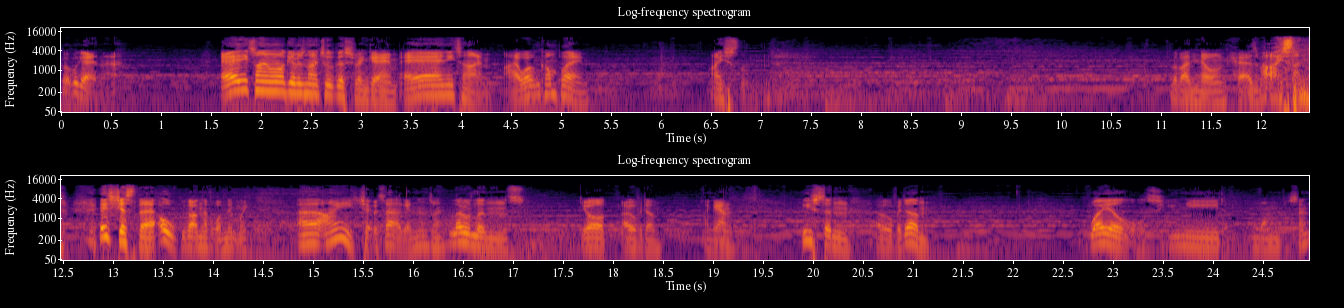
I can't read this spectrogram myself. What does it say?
But we're getting there. Anytime you want to give us a nitroglycerin game, anytime, I won't complain. Iceland. What about no one cares about Iceland? It's just there. Oh, we got another one, didn't we? Uh, I need to check this out again, don't I? Lowlands. You're overdone. Again. Eastern. Overdone. Wales. You need 1%.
